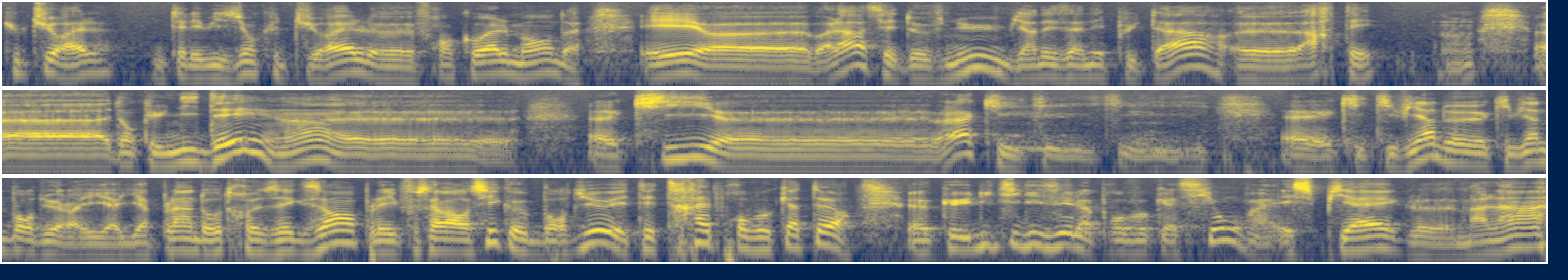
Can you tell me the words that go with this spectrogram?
culturelle, une télévision culturelle franco-allemande. Et voilà, c'est devenu, bien des années plus tard, Arte. Hein. Euh, donc une idée hein, euh, qui, voilà, qui, qui, qui, vient de, qui vient de Bourdieu. Alors, il, y a, plein d'autres exemples. Il faut savoir aussi que Bourdieu était très provocateur, qu'il utilisait la provocation, espiègle, malin,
